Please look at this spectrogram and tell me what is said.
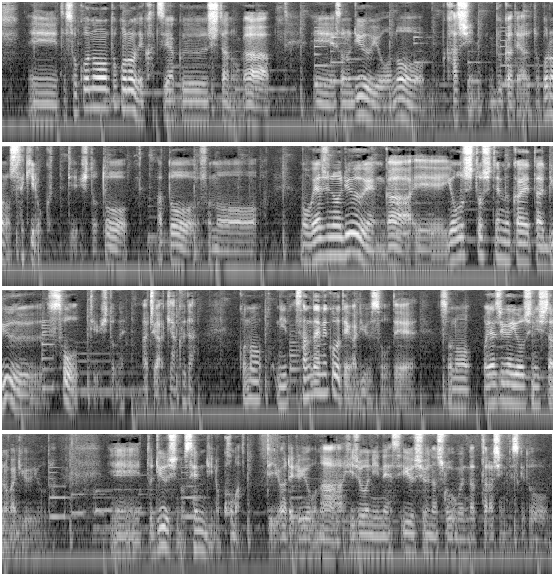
えーとそこのところで活躍したのが、えー、その竜陽の家臣部下であるところの関六っていう人とあとそのもう親父の龍炎が、えー、養子として迎えた龍宗っていう人ね。あ違う逆だ。この3代目皇帝が龍宗でその親父が養子にしたのが龍陽だ。えっ、ー、と龍子の千里の駒って言われるような非常にね優秀な将軍だったらしいんですけど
